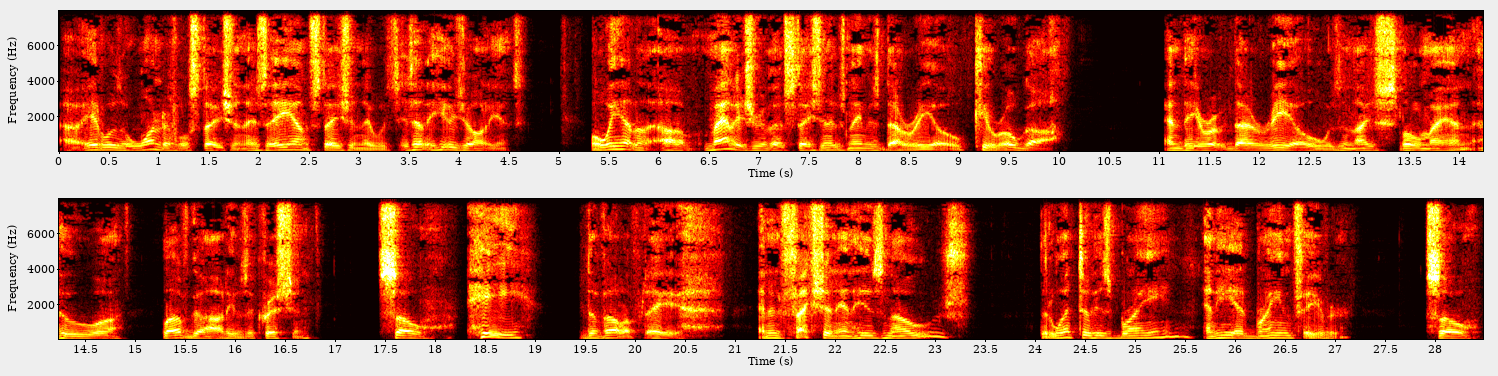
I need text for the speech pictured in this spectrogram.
uh, it was a wonderful station. It's an AM station. It was. It had a huge audience. Well, we had a, a manager of that station whose name is Dario Quiroga. And Dario was a nice little man who uh, loved God. He was a Christian. So he developed a an infection in his nose that went to his brain, and he had brain fever. So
